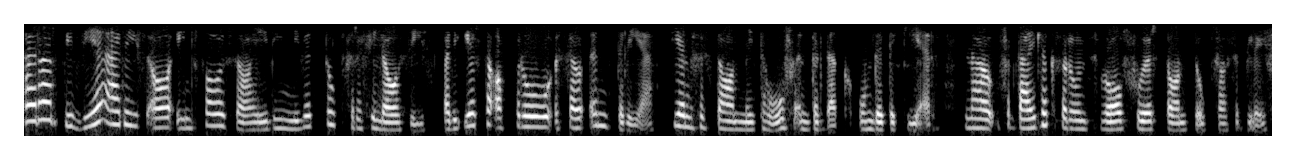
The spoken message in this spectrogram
Gerard, die WRSA en FASA het die nuwe topsregulasies wat die 1 April sou intree, teengestaan met 'n hofinterdik om dit te keer. Nou, verduidelik vir ons waarvoor staan TOPS asseblief.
